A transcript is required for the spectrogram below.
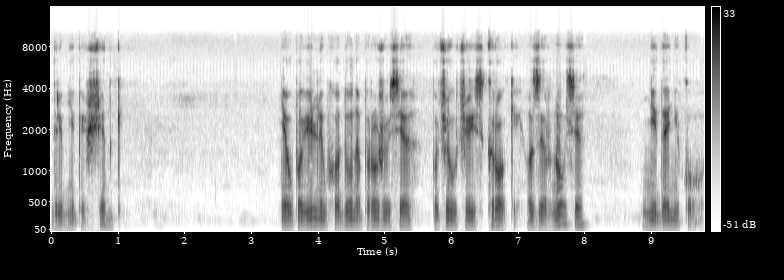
дрібні піщинки. Я у повільним ходу напружився, почув чиїсь кроки, озирнувся ніде нікого.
